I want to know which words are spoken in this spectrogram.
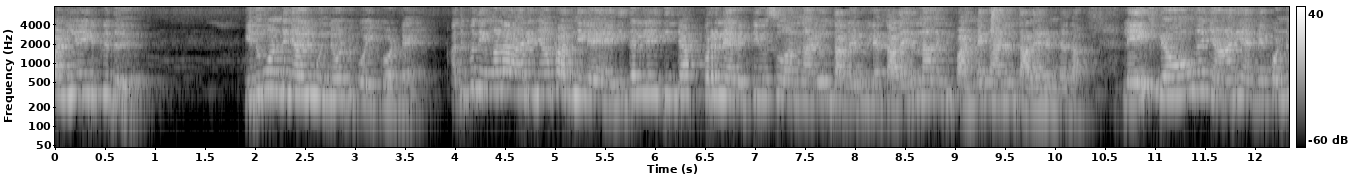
പണിയായിരിക്കും ഇത് ഇതുകൊണ്ട് ഞാൻ മുന്നോട്ട് പോയിക്കോട്ടെ. അതിപ്പോ നിങ്ങൾ ആര്? ഞാൻ പറഞ്ഞില്ലേ ഇതല്ലേ ഇതിന്റെ അപ്പുറം നെഗറ്റീവ്സ് വന്നാലും തളരൂല. തളരുന്നാണെങ്കിൽ പണ്ടെങ്ങാനും തളരേണ്ടതാ. ലൈഫ് ലോങ് ഞാൻ എന്നെ കൊണ്ട്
